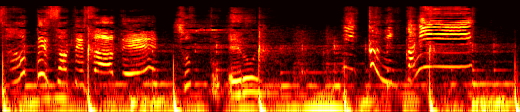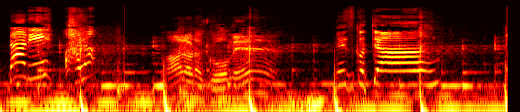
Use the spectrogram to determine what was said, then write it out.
さてさてさて。ちょっとエロい。みっこみっこに。ダーリンおはよう。あららごめん。ねずこちゃん。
